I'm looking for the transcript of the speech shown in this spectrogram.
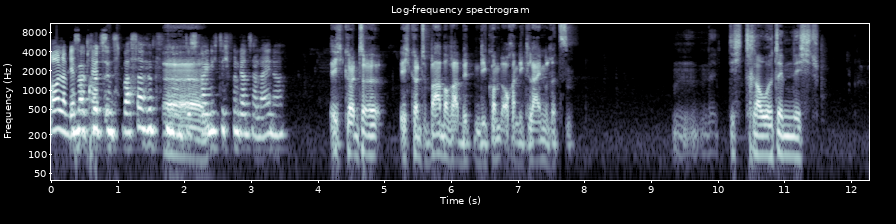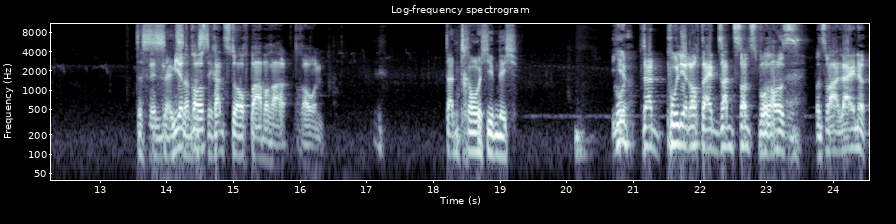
Mal ein kurz ins Wasser hüpfen und das Ähm. reinigt sich von ganz alleine. Ich könnte, ich könnte Barbara bitten, die kommt auch an die kleinen Ritzen. Ich traue dem nicht. Das Wenn ist du mir traust, kannst du auch Barbara trauen. Dann traue ich ihm nicht. Gut, Ja. dann pull dir doch deinen Sand sonst wo raus. Und zwar alleine.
